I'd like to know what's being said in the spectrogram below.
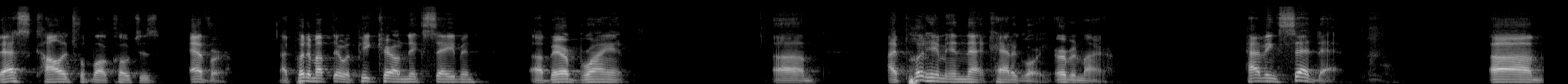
best college football coaches ever. I put him up there with Pete Carroll, Nick Saban, uh, Bear Bryant. Um, I put him in that category, Urban Meyer. Having said that, um,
